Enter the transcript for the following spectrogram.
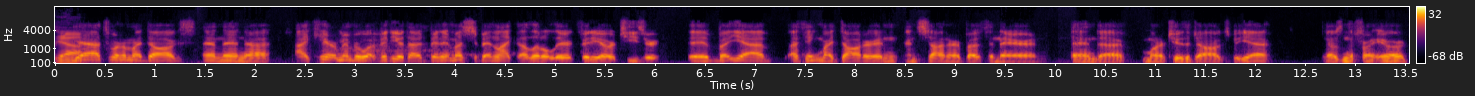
Yeah. Yeah. It's one of my dogs. And then uh, I can't remember what video that had been. It must have been like a little lyric video or teaser. It, uh, but yeah, I think my daughter and, and son are both in there and, and uh, one or two of the dogs. But yeah, I was in the front yard.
